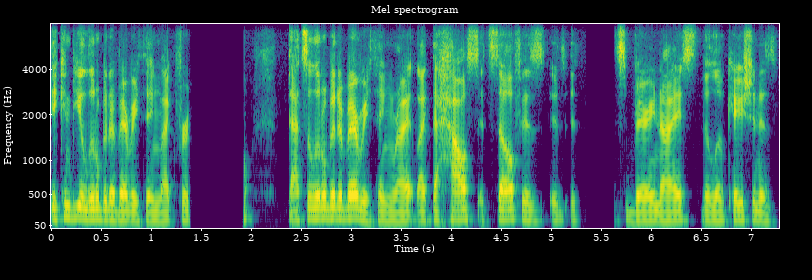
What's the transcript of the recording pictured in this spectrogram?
it can be a little bit of everything like for that's a little bit of everything right? Like the house itself is is it's very nice. The location is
